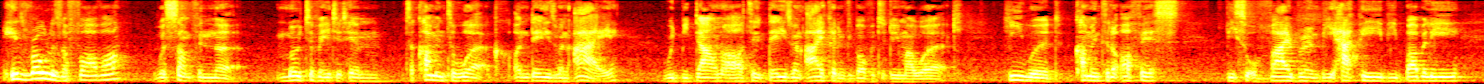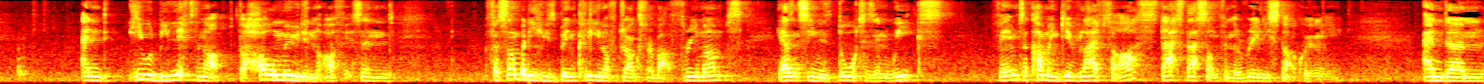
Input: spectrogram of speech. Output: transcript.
His role as a father was something that motivated him to come into work on days when I would be downhearted, days when I couldn't be bothered to do my work. He would come into the office, be sort of vibrant, be happy, be bubbly, and he would be lifting up the whole mood in the office. And for somebody who's been clean off drugs for about three months, he hasn't seen his daughters in weeks. For him to come and give life to us, that's that's something that really stuck with me. And um,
